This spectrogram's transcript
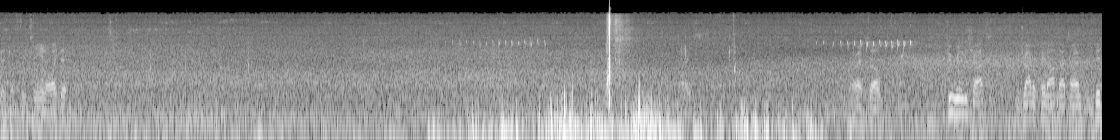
Good, good routine. I like it. Nice. All right, so two really good shots. The driver paid off that time. We did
